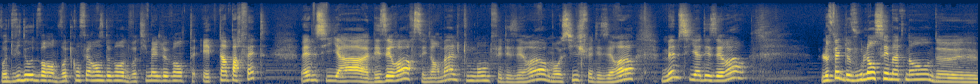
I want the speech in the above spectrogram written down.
votre vidéo de vente, votre conférence de vente, votre email de vente est imparfaite, même s'il y a des erreurs, c'est normal, tout le monde fait des erreurs, moi aussi je fais des erreurs, même s'il y a des erreurs, le fait de vous lancer maintenant, de,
